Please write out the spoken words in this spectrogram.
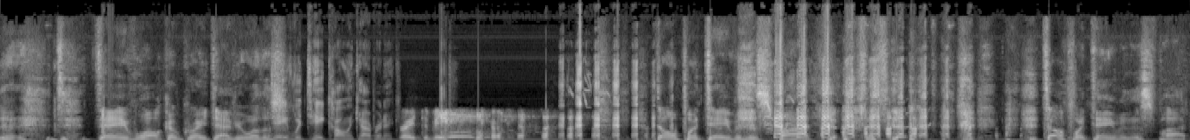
Dave, welcome. Great to have you with us. Dave would take Colin Kaepernick. Great to be here. Don't put Dave in this spot. don't put Dave in this spot.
